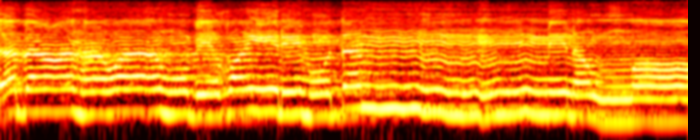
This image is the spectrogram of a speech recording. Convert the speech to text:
اتبع هواه بغير هدى من الله.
